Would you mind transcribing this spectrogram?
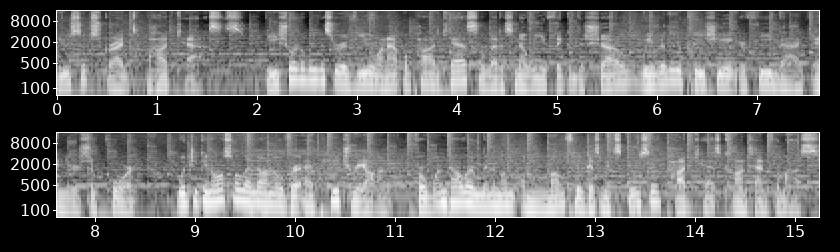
you subscribe to podcasts. Be sure to leave us a review on Apple Podcasts and let us know what you think of the show. We really appreciate your feedback and your support, which you can also lend on over at Patreon. For $1 minimum a month, you'll get some exclusive podcast content from us.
